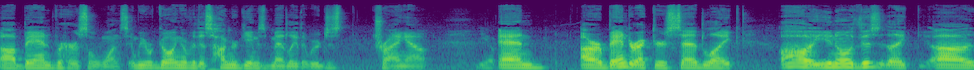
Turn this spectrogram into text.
uh, band rehearsal once, and we were going over this Hunger Games medley that we were just trying out Yep. and our band director said like oh you know this like uh,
